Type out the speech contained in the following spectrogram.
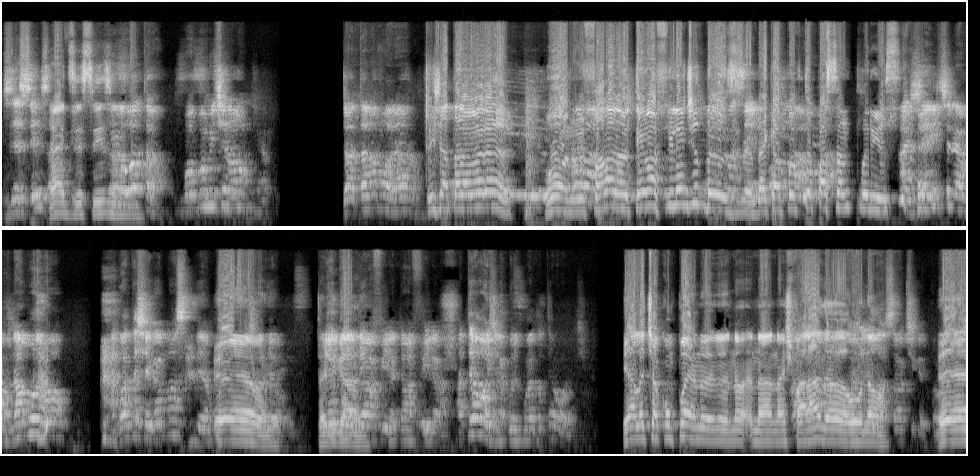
16 anos. É, 16 E anos. outra, vou, vou mentir não. Já tá namorando. Tu já tá namorando? Ô, não me fala não. Eu tenho uma filha de 12, né? Daqui a pouco eu tô passando por isso. A gente, né, mano, namorou. Agora tá chegando o nosso tempo. É, mano. Entendeu? Tá ligado? Tenho uma filha, tenho uma filha. Até hoje, né? Por enquanto, até hoje. E ela te acompanha no- no- na- nas paradas Ah, ou não? geração TikTok. É,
